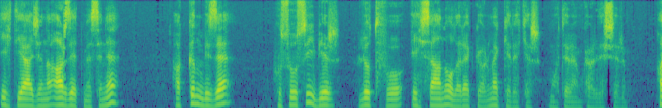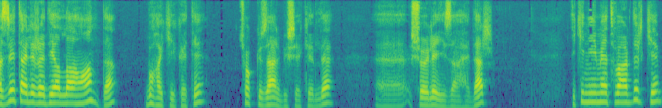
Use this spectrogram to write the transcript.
ihtiyacını arz etmesini Hakk'ın bize hususi bir lütfu, ihsanı olarak görmek gerekir muhterem kardeşlerim. Hazreti Ali radıyallahu anh da bu hakikati çok güzel bir şekilde e, şöyle izah eder. İki nimet vardır ki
